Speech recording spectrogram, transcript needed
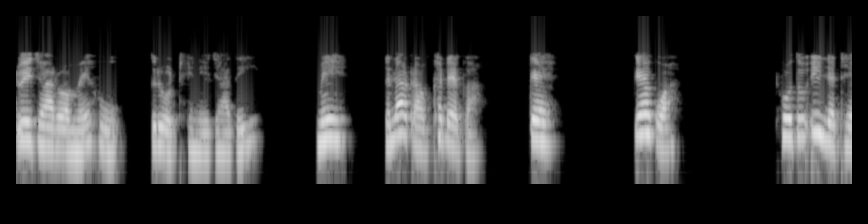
တွေ့ကြတော့မယ်ဟု သူတို့ထင်နေကြသည်မင်းဒီလောက်တောင်ခက်တဲ့ကောင်ကဲကဲကွာထိုသူ၏လက်ထဲ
